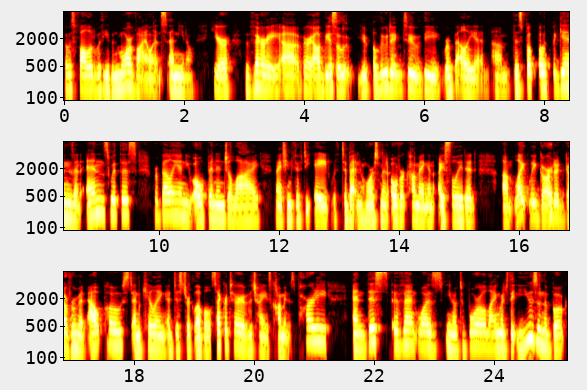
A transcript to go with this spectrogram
that was followed with even more violence. And, you know, here very, uh, very obvious, alluding to the rebellion. Um, this book both begins and ends with this rebellion. You open in July 1958 with Tibetan horsemen overcoming an isolated, um, lightly guarded government outpost and killing a district level secretary of the Chinese Communist Party. And this event was, you know, to borrow language that you use in the book,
